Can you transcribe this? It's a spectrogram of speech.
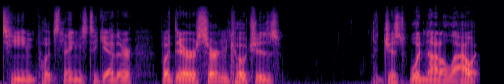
team puts things together. But there are certain coaches that just would not allow it.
